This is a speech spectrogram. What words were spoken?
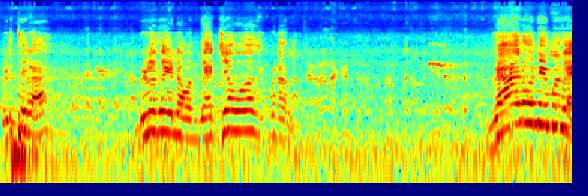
ಬಿಡ್ತೀರಾ? ಬಿಡೋದೇ ಇಲ್ಲ, ಒಂದು ಹೆಜ್ಜೆ ಹೋಗಕ್ ಬಿಡಲ್ಲ. ವ್ಯಾನು ನಿಮ್ಮದೆ.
